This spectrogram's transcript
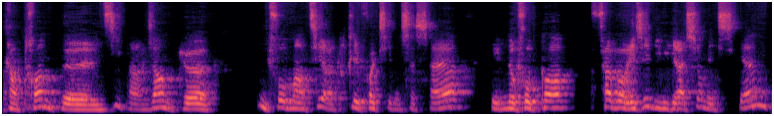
Quand Trump euh, dit, par exemple, qu'il faut mentir à toutes les fois que c'est nécessaire, il ne faut pas favoriser l'immigration mexicaine,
